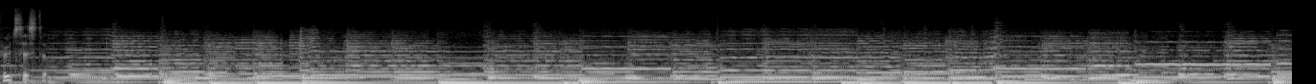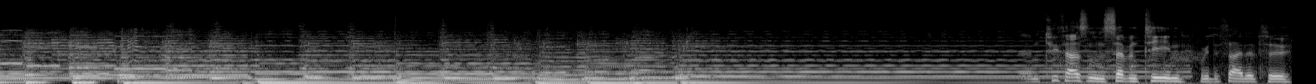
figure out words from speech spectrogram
food system. 2017 we decided to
